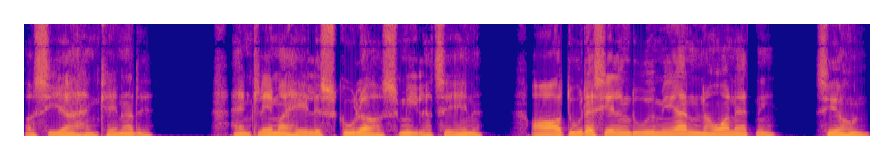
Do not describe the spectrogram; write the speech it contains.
og siger, at han kender det. Han klemmer Helles skulder og smiler til hende. Åh, du er da sjældent ude mere end en overnatning, siger hun.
